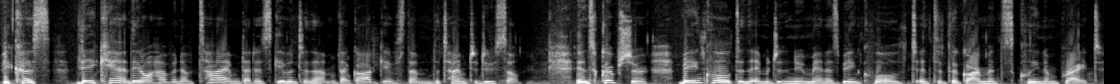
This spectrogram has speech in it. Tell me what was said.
Because they can't they don't have enough time that is given to them that god gives them the time to do so. In scripture being clothed in the image of the new man is being clothed into the garments clean and bright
